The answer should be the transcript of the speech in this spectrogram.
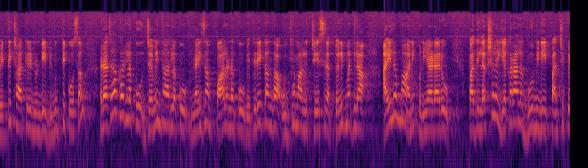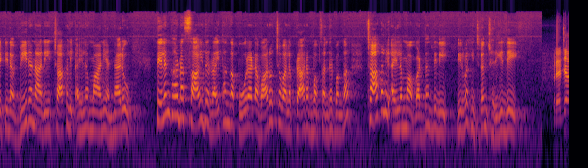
వెట్టి చాకిరి నుండి విముక్తి కోసం రజాకర్లకు జమీందారులకు నైజాం పాలనకు వ్యతిరేకంగా ఉద్యమాలు చేసిన తొలి మహిళ ఐలమ్మ అని కొనియాడారు. పది లక్షల ఎకరాల భూమిని పంచిపెట్టిన వీరనారి చాకలి ఐలమ్మ అని అన్నారు. తెలంగాణ సాయుధ రైతాంగ పోరాట వారోత్సవాల ప్రారంభం సందర్భంగా చాకలి ఐలమ్మ వర్ధంతిని నిర్వహించడం జరిగింది. ప్రజా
